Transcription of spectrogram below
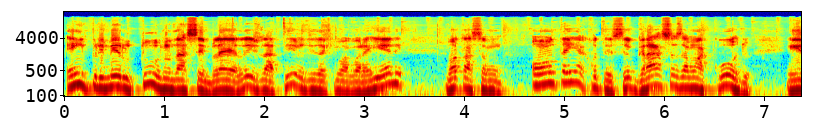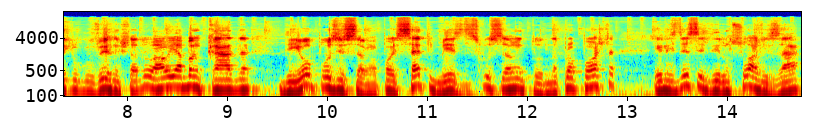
em primeiro turno na Assembleia Legislativa, diz aqui o Agora RN. Votação ontem aconteceu graças a um acordo entre o governo estadual e a bancada de oposição. Após sete meses de discussão em torno da proposta, eles decidiram suavizar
